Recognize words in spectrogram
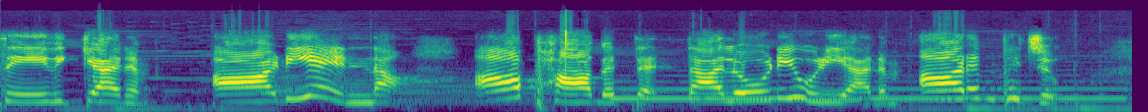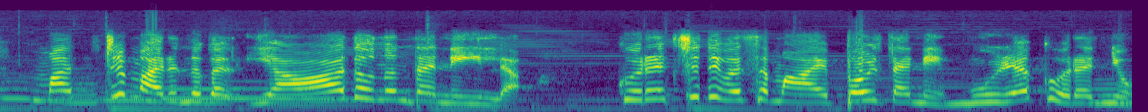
സേവിക്കാനും ആടിയ എണ്ണ ആ ഭാഗത്ത് തലോടി ഒഴിയാനും ആരംഭിച്ചു. മറ്റു മരുന്നുകൾ യാതൊന്നും തന്നെയില്ല. കുറച്ചു ദിവസമായപ്പോൾ തന്നെ മുഴ കുറഞ്ഞു.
